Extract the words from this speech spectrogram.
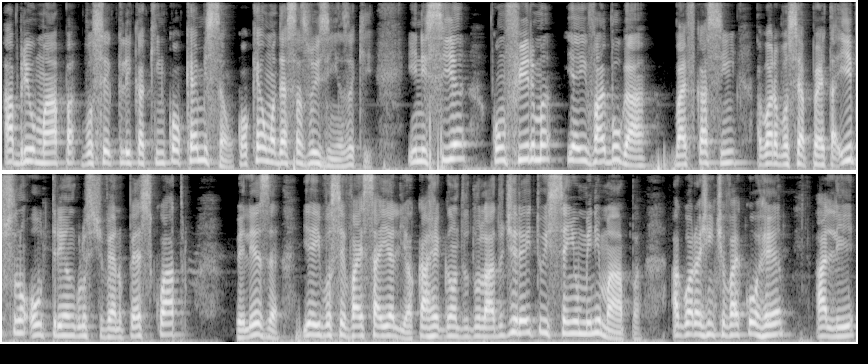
abriu o mapa, você clica aqui em qualquer missão, qualquer uma dessas luzinhas aqui. Inicia, confirma e aí vai bugar, vai ficar assim. Agora você aperta Y ou triângulo se estiver no PS4, beleza? E aí você vai sair ali, ó, carregando do lado direito e sem o minimapa. Agora a gente vai correr ali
